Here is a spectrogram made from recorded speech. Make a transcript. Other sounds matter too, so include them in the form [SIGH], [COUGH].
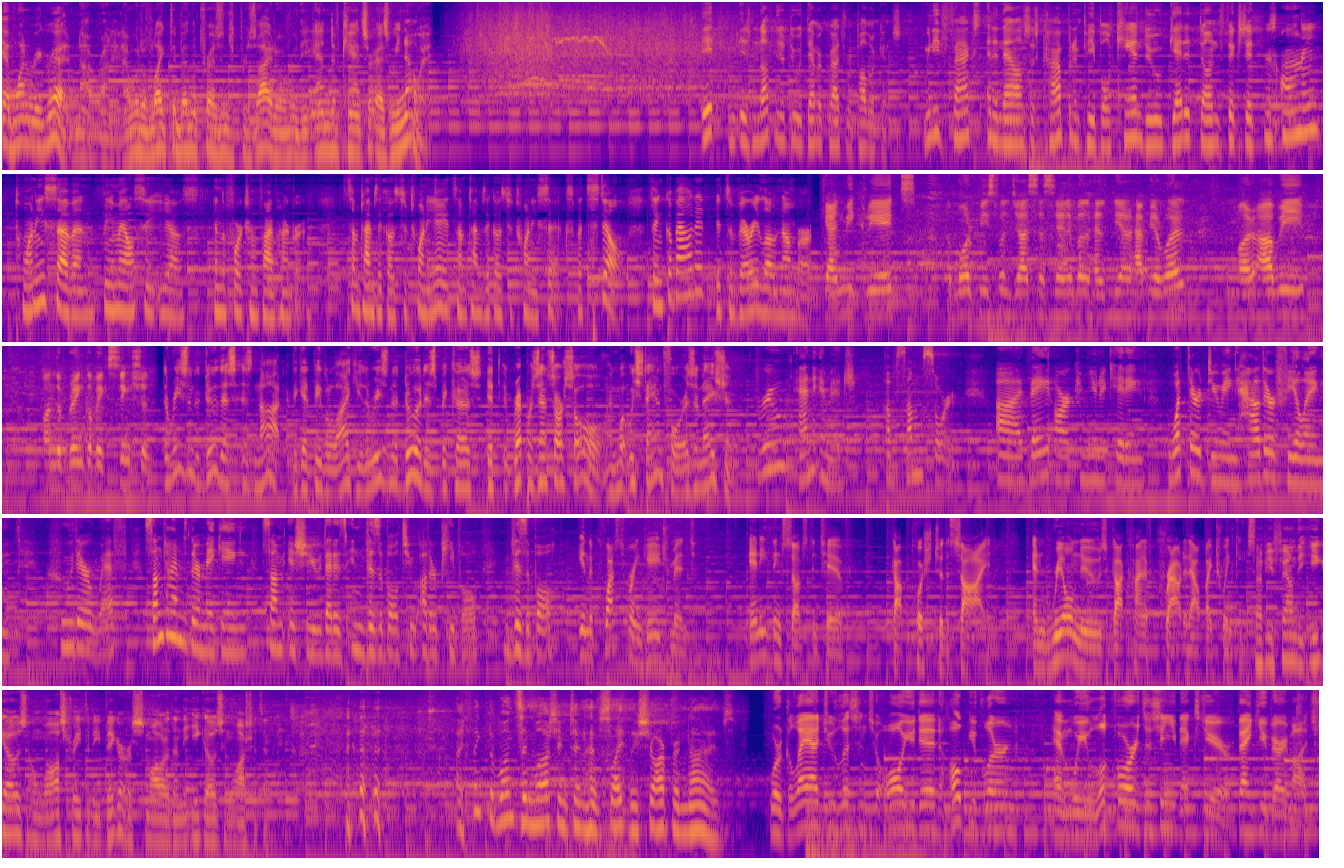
have one regret not running. I would have liked to have been the president to preside over the end of cancer as we know it. It is nothing to do with Democrats and Republicans. We need facts and analysis. Competent people can do, get it done, fix it. There's only 27 female CEOs in the Fortune 500. Sometimes it goes to 28, sometimes it goes to 26. But still, think about it, it's a very low number. Can we create a more peaceful, just, sustainable, healthier, happier world? Or are we on the brink of extinction. The reason to do this is not to get people to like you. The reason to do it is because it, it represents our soul and what we stand for as a nation. Through an image of some sort, uh, they are communicating what they're doing, how they're feeling, who they're with. Sometimes they're making some issue that is invisible to other people visible. In the quest for engagement, anything substantive got pushed to the side and real news got kind of crowded out by Twinkies. Have you found the egos on Wall Street to be bigger or smaller than the egos in Washington? [LAUGHS] I think the ones in Washington have slightly sharper knives. We're glad you listened to all you did. Hope you've learned, and we look forward to seeing you next year. Thank you very much.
